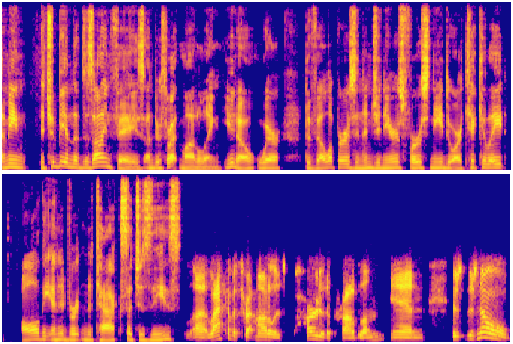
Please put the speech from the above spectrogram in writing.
I mean, it should be in the design phase under threat modeling, you know, where developers and engineers first need to articulate all the inadvertent attacks such as these? Uh, lack of a threat model is part of the problem, and there's there's no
